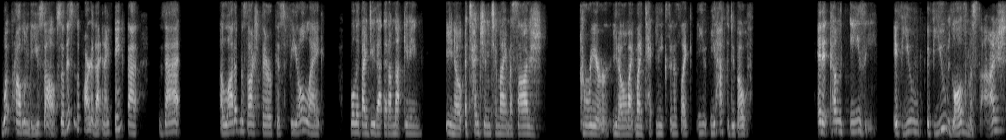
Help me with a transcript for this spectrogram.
what problem do you solve? So this is a part of that. And I think that that a lot of massage therapists feel like, well, if I do that, then I'm not giving, you know, attention to my massage career, you know, my, my techniques. And it's like, you, you have to do both. And it comes easy. If you, if you love massage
